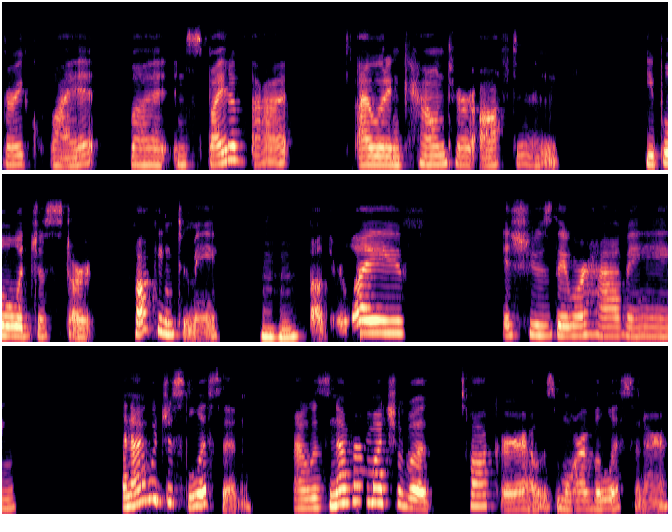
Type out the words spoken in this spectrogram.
very quiet, but in spite of that, I would encounter often people would just start talking to me Mm-hmm. about their life, issues they were having, and I would just listen. I was never much of a talker, I was more of a listener.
